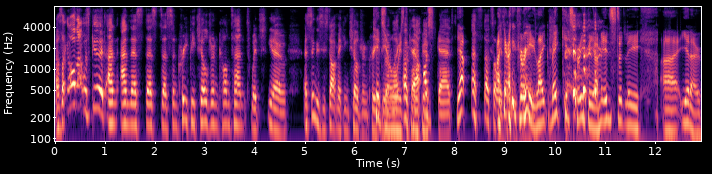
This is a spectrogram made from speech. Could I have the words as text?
I was like, oh, that was good, and and there's there's there's some creepy children content, which you know, as soon as you start making children creepy, Kids are I'm like, always the okay, I'm scared. Yep. That's that's I, always I agree. Like, make kids creepy. I'm instantly, uh, you know,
